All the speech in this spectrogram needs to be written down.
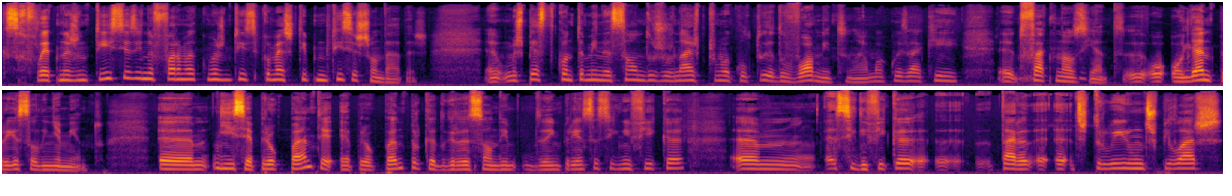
que se reflete nas notícias e na forma como, as notícias, como este tipo de notícias são dadas. Eh, uma espécie de contaminação dos jornais por uma cultura do vómito, não é? Uma coisa aqui eh, de facto nauseante, olhando para esse alinhamento. E isso é preocupante, é, é, preocupante porque a degradação da imprensa significa, um, significa estar a, a destruir um dos pilares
